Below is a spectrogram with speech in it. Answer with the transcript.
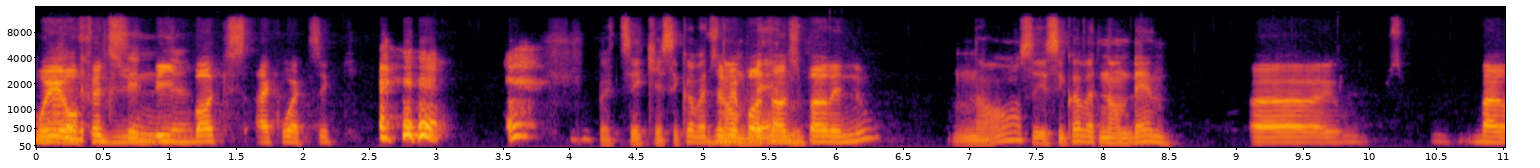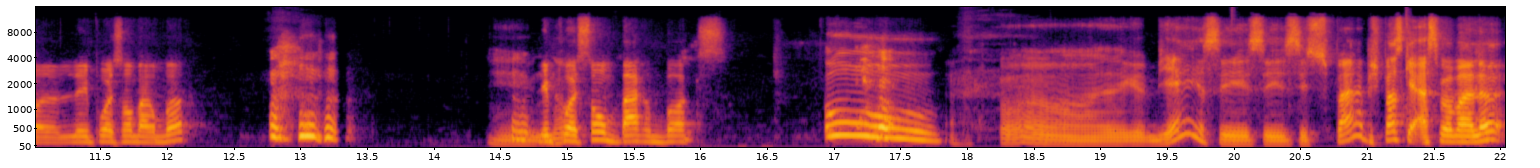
Oui, on fait du beatbox aquatique. C'est quoi votre Vous nom n'avez de pas band? entendu parler de nous? Non, c'est c'est quoi votre nom de band? Euh, bar- les poissons barbottes. Euh, Les non. poissons barbox. Oh! Bien, c'est c'est- c'est super. Puis je pense qu'à ce moment-là,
